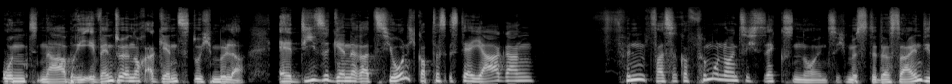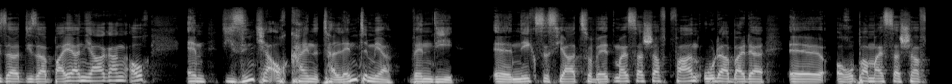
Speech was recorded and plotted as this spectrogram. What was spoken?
und Nabri, eventuell noch ergänzt durch Müller. Äh, diese Generation, ich glaube, das ist der Jahrgang 5, was ist das, 95, 96 müsste das sein, dieser, dieser Bayern-Jahrgang auch. Ähm, die sind ja auch keine Talente mehr, wenn die äh, nächstes Jahr zur Weltmeisterschaft fahren oder bei der äh, Europameisterschaft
